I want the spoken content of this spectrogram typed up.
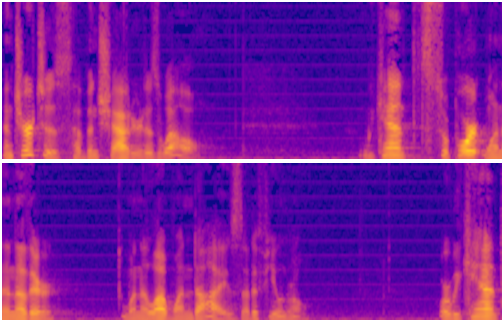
And churches have been shattered as well. We can't support one another when a loved one dies at a funeral. Or we can't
